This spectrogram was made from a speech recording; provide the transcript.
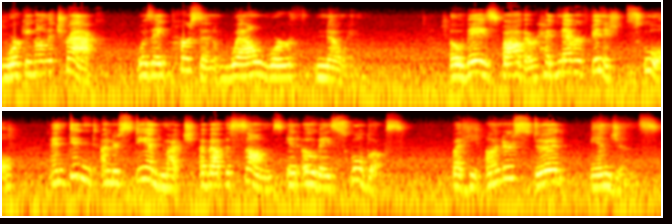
working on the track was a person well worth knowing. Ove's father had never finished school and didn't understand much about the sums in Ove's school books, but he understood engines.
